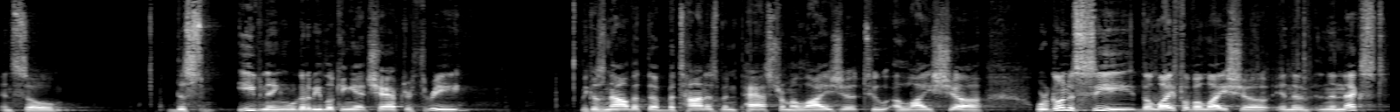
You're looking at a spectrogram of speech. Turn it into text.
And so this evening we're going to be looking at chapter 3 because now that the baton has been passed from Elijah to Elisha, we're going to see the life of Elisha in the, in the next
